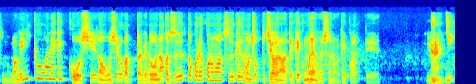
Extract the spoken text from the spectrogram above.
そのまあ、勉強はね、結構教えるのは面白かったけど、なんかずっとこれこのまま続けるのもちょっと違うなって結構もやもやしたのが結構あって、うん、に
